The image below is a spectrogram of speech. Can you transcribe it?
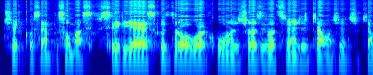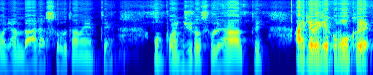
cerco sempre, insomma, se, se riesco e trovo qualcuno, se c'è la situazione, cerchiamo, cerchiamo di andare assolutamente un po' in giro sulle Alpi. Anche perché comunque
